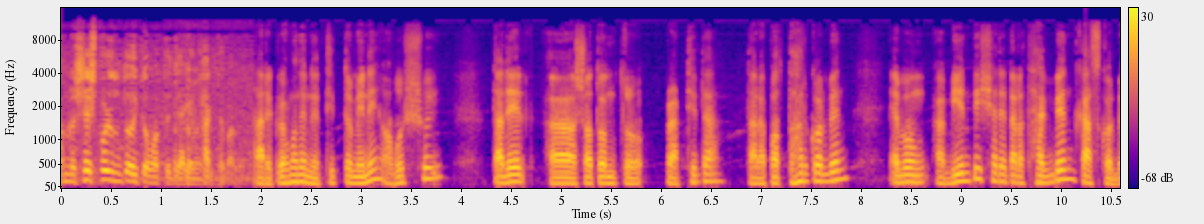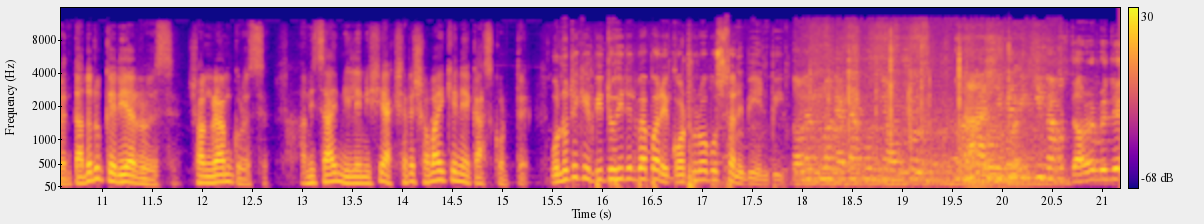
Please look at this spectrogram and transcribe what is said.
আমরা শেষ পর্যন্ত ঐকমত্যের জায়গায় থাকতে পারব। তারেক রহমানের নেতৃত্ব মেনে অবশ্যই তাদের স্বতন্ত্র প্রার্থিতা তারা প্রত্যাহার করবেন। এবং বিএনপির সাথে তারা থাকবেন কাজ করবেন। তাদেরও কেরিয়ার রয়েছে সংগ্রাম করেছে। আমি চাই মিলেমিশে একসাথে সবাইকে নিয়ে কাজ করতে। অন্যদিকে বিদ্রোহীদের ব্যাপারে কঠোর অবস্থানে বিএনপি। দলের মধ্যে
